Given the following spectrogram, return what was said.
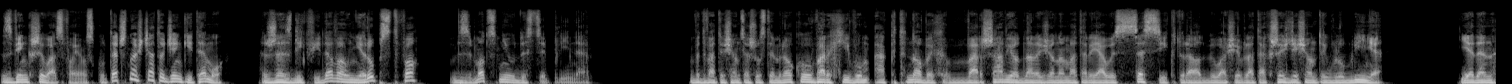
zwiększyła swoją skuteczność, a to dzięki temu, że zlikwidował nieróbstwo, wzmocnił dyscyplinę. W 2006 roku w archiwum akt nowych w Warszawie odnaleziono materiały z sesji, która odbyła się w latach 60. w Lublinie. Jeden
